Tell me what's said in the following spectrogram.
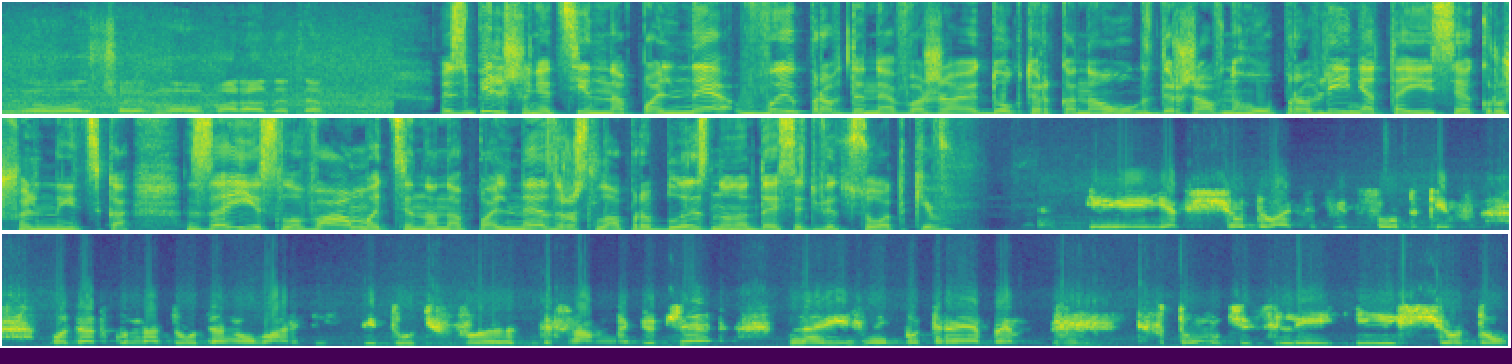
Ну вот, я можу порадити. Збільшення цін на пальне виправдане, вважає докторка наук з державного управління Таїсія Крушельницька. За її словами, ціна на пальне зросла приблизно на 10%. І якщо 20% податку на додану вартість підуть в державний бюджет на різні потреби, в тому числі і щодо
